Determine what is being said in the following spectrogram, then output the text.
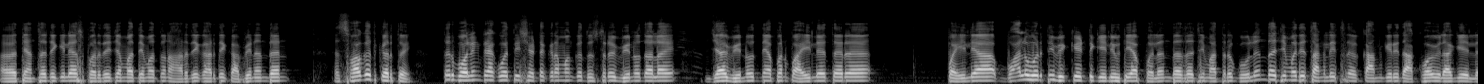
त्यांचं देखील या स्पर्धेच्या माध्यमातून हार्दिक हार्दिक अभिनंदन. स्वागत करतोय. तर बॉलिंग ट्रॅकवरती षटक क्रमांक दुसरं विनोद आलाय. ज्या विनोदने आपण पाहिलं तर पहिल्या बॉलवरती विकेट गेली होती. या फलंदाजाची मात्र गोलंदाजीमध्ये चांगलीच कामगिरी दाखवावी लागेल.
